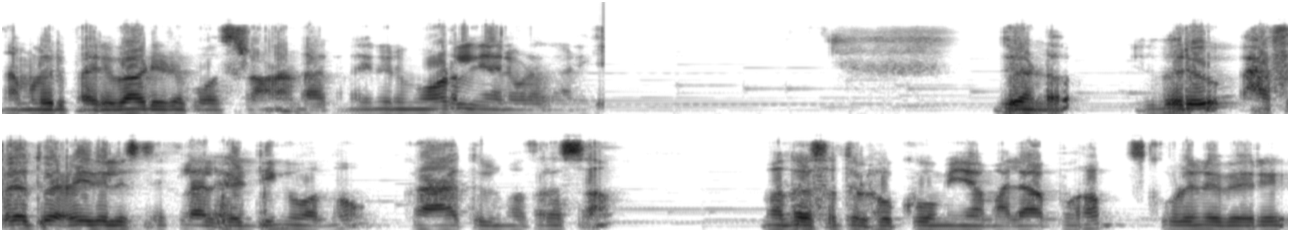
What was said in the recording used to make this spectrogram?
നമ്മളൊരു പരിപാടിയുടെ പോസ്റ്ററാണ് ഉണ്ടാക്കുന്നത്. ഇതിനൊരു മോഡൽ ഞാൻ ഇവിടെ കാണിക്കാം. ഇത് കണ്ടോ? ഇതൊരു ഹഫലത്തു ഇസ്തിഖ്ലാൽ ഹെഡിങ് വന്നു. കായത്തുൽ മദ്രസ മദ്രസത്തുൽ ഹുക്കൂമിയ മലാപ്പുറം. സ്കൂളിന്റെ പേര്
